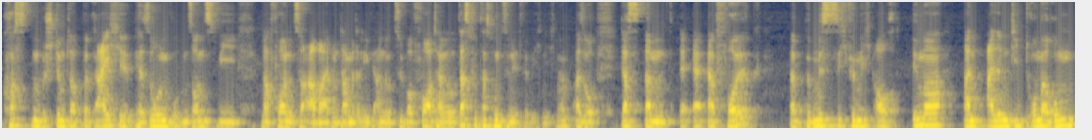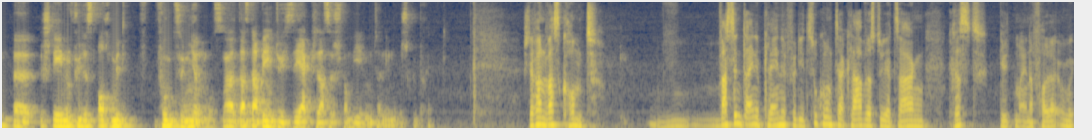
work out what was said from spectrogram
Kosten bestimmter Bereiche, Personen wo umsonst wie nach vorne zu arbeiten und damit dann irgendwie andere zu übervorteilen. Also das, das funktioniert für mich nicht. Ne? Also das ähm, Erfolg äh, bemisst sich für mich auch immer an allen, die drumherum äh, stehen und für das auch mit funktionieren muss. Ne? Das, da bin ich natürlich sehr klassisch familienunternehmerisch geprägt. Stefan, was kommt? Was sind deine Pläne für die Zukunft? Ja klar wirst du jetzt sagen, Christ gilt meiner vollen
